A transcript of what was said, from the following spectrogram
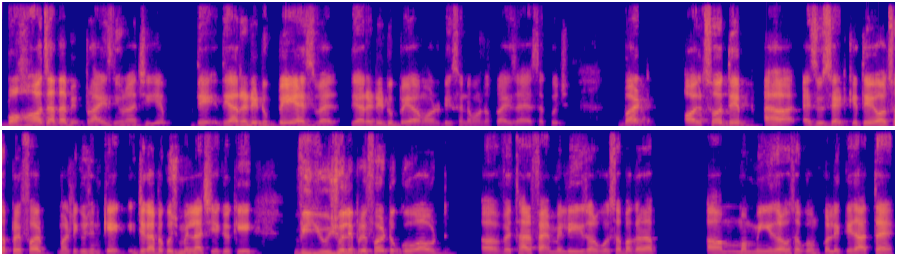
बहुत ज़्यादा भी प्राइस नहीं होना चाहिए। They they are ready to pay as well they are ready to pay amount decent amount of price है ऐसा कुछ। But also they as you said कि they also prefer multi cuisine के एक जगह पे कुछ मिलना चाहिए क्योंकि we usually prefer to go out with our families और वो सब। अगर आप uh, मम्मी और वो सब उनको लेके जाता है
